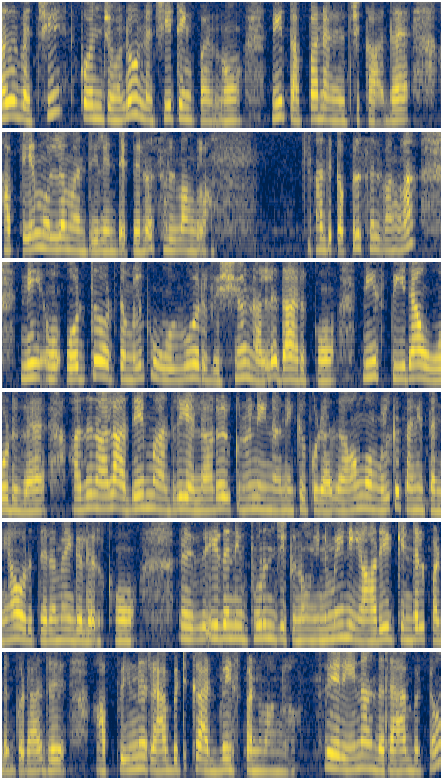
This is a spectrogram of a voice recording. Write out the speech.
அதை வச்சு கொஞ்சோண்டு உன்னை சீட்டிங் பண்ணும். நீ தப்பாக நினச்சிக்காத அப்படின்னு முள்ளமன்றி ரெண்டு பேரும் சொல்லுவாங்களாம் அதுக்கப்புறம் சொல்லுவாங்களாம் நீ ஒ- ஒருத்தவங்களுக்கு ஒவ்வொரு விஷயம் நல்லதாக இருக்கும். நீ ஸ்பீடாக ஓடுவ. அதனால அதே மாதிரி எல்லாரும் இருக்கணும்னு நீ நினைக்கக்கூடாது அவங்கவுங்களுக்கு தனித்தனியாக ஒரு திறமைகள் இருக்கும். இது- இதை நீ புரிஞ்சுக்கணும். இனிமேல் நீ யாரையும் கிண்டல் பண்ணக்கூடாது அப்படின்னு ரேபிட்டுக்கு அட்வைஸ் பண்ணுவாங்களாம். சரின்னு அந்த ரேபிட்டும்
